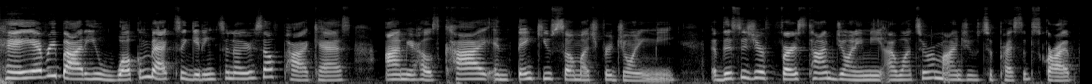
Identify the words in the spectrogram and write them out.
Hey, everybody, welcome back to Getting to Know Yourself podcast. I'm your host, Kai, and thank you so much for joining me. If this is your first time joining me, I want to remind you to press subscribe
